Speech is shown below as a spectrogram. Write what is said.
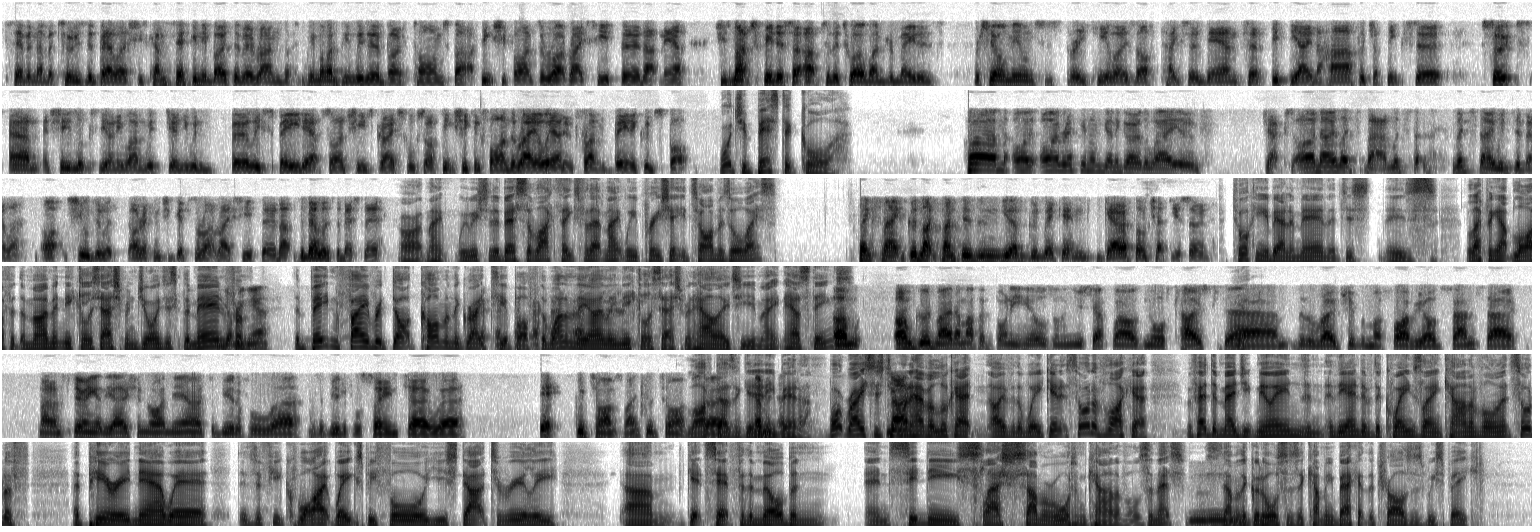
seven, number two, Zabella. She's come second in both of her runs. We might have been with her both times, but I think she finds the right race here, third up now. She's much fitter, so up to the 1200 metres. Rochelle Milnes is three kilos off, takes her down to 58 and a half, which I think suits. Um, and she looks the only one with genuine early speed outside. She's graceful, so I think she can find the rail out in front and be in a good spot. What's your best at Gawler? Um, I, I reckon I'm going to go the way of Jackson. Oh no, let's nah, let's let's stay with Zabella. Oh, she'll do it. I reckon she gets the right race here third up. Zabella's the best there. All right, mate. We wish you the best of luck. Thanks for that, mate. We appreciate your time as always. Thanks, mate. Good luck, punters, and you have a good weekend, Gareth. I'll chat to you soon. Talking about a man that just is lapping up life at the moment, Nicholas Ashman joins us. The man from the beatenfavourite.com and the great tip off, the one and the only Nicholas Ashman. Hello to you, mate. How's things? Um, I'm good, mate. I'm up at Bonny Hills on the New South Wales North Coast. Um, little road trip with my five-year-old son. So, mate, I'm staring at the ocean right now. It's a beautiful, uh, it's a beautiful scene. So, uh, yeah, good times, mate. Good times. Life so, doesn't get any better. What races do you no, want to have a look at over the weekend? It's sort of like a we've had the Magic Millions and the end of the Queensland Carnival, and it's sort of a period now where there's a few quiet weeks before you start to really um, get set for the Melbourne and Sydney slash summer autumn carnivals, and that's mm. some of the mm. good horses are coming back at the trials as we speak.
